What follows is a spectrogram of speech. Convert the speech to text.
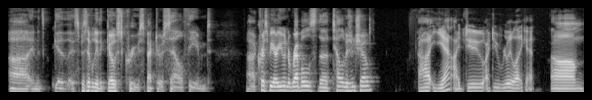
uh, and it's specifically the Ghost Crew Spectre Cell themed. Uh, Chrispy, are you into Rebels, the television show? Uh, yeah, I do. I do really like it. Um,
